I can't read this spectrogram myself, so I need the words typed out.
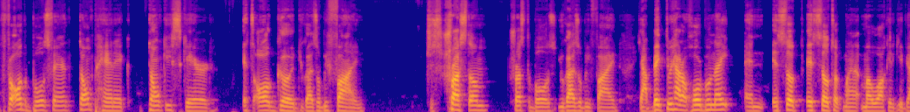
for all the Bulls fans, don't panic, don't get scared. It's all good. You guys will be fine. Just trust them. Trust the Bulls. You guys will be fine. Yeah, Big Three had a horrible night, and it still it still took my Milwaukee to give you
